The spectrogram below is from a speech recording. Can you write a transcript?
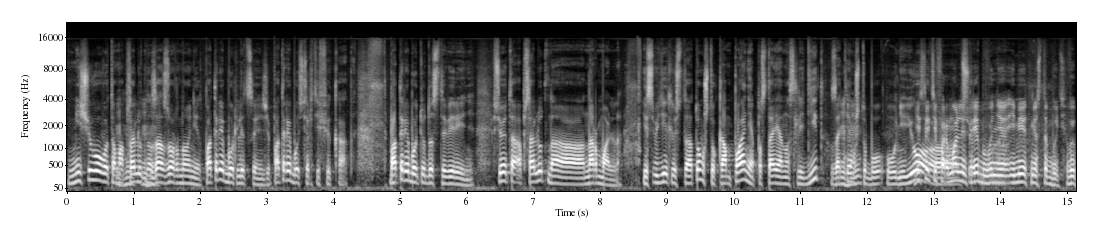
Ничего в этом абсолютно зазорного нет. Потребуют лицензию, потребуют сертификаты, потребуют удостоверения. Все это абсолютно нормально. И свидетельствует о том, что компания постоянно следит за тем, чтобы у нее... Если эти формальные требования имеют место быть, вы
